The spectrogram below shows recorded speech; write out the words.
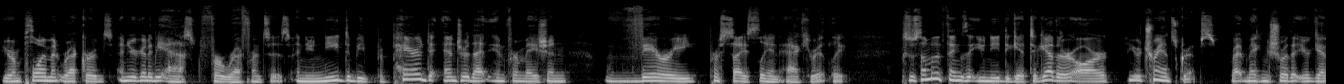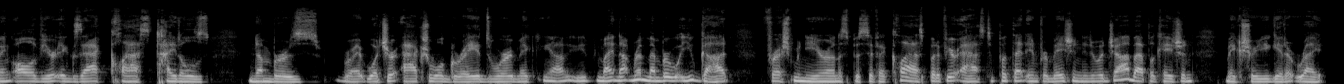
your employment records, and you're going to be asked for references. And you need to be prepared to enter that information very precisely and accurately. So some of the things that you need to get together are your transcripts, right? Making sure that you're getting all of your exact class titles, numbers, right? What your actual grades were. Make you know, you might not remember what you got freshman year on a specific class, but if you're asked to put that information into a job application, make sure you get it right.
